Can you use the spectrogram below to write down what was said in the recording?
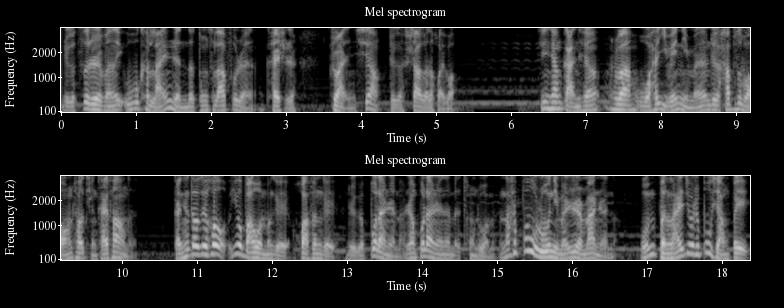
这个自认为乌克兰人的东斯拉夫人开始转向这个沙俄的怀抱，心想感情是吧？我还以为你们这个哈布斯堡王朝挺开放的，感情到最后又把我们给划分给这个波兰人了，让波兰人来统治我们，那还不如你们日耳曼人呢。我们本来就是不想被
